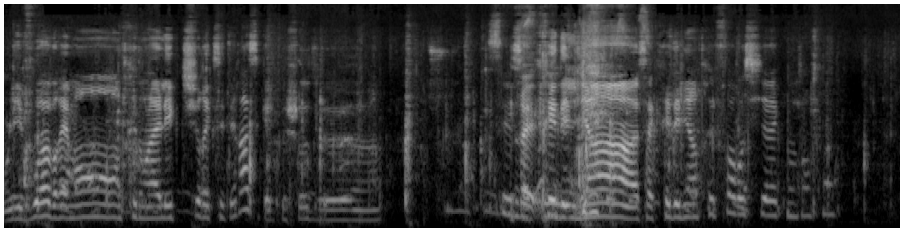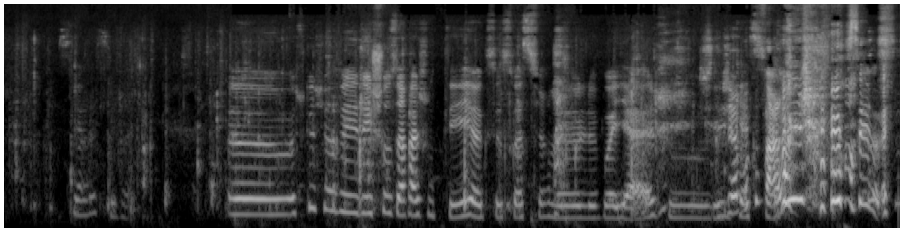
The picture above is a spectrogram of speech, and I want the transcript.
on les voit vraiment entrer dans la lecture, etc. C'est quelque chose. Euh, c'est ça crée des liens, ça crée des liens très forts aussi avec nos enfants. C'est vrai, c'est vrai. Euh, Est-ce que tu avais des choses à rajouter, euh, que ce soit sur le, le voyage ou J'ai déjà beaucoup questions parlé. C'est vrai.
